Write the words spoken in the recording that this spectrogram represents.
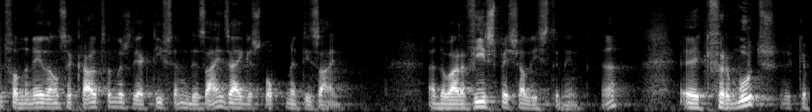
van de Nederlandse crowdfunders die actief zijn in design, zijn gestopt met design. En er waren vier specialisten in. Hè. Ik vermoed, ik heb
